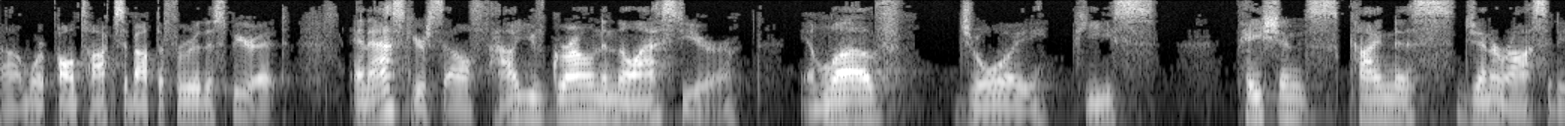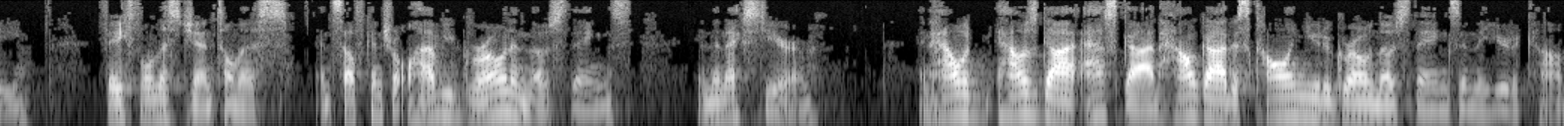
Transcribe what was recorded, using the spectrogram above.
um, where Paul talks about the fruit of the Spirit, and ask yourself how you've grown in the last year in love, joy, peace, patience, kindness, generosity, faithfulness, gentleness, and self-control. How have you grown in those things in the next year? And how, would, how is God, ask God how God is calling you to grow in those things in the year to come.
